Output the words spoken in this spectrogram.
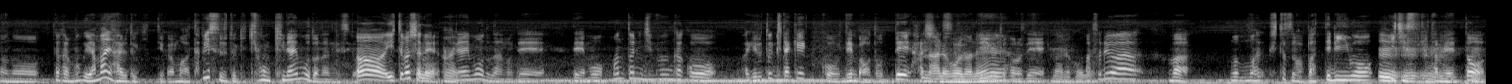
そのだから僕山に入る時っていうか、まあ、旅する時基本機内モードなんですよ。ああ言ってましたね。はい。機内モードなのででもう本当に自分がこう上げる時だけこう電波を取って発信なるっていうところで、なるほどまあ、それはまあままあ、一つはバッテリーを維持するためうん。うんうんうんと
